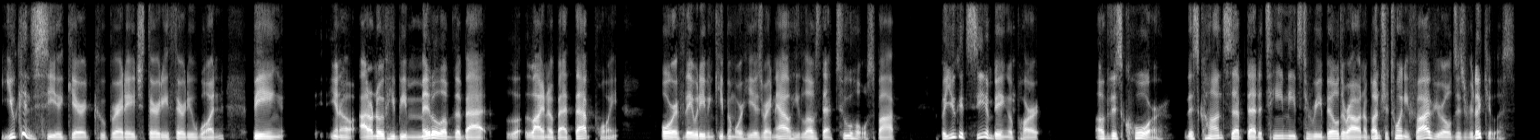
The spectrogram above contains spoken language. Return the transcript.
you can see a Garrett Cooper at age 30, 31 being, you know, I don't know if he'd be middle of the bat lineup at that point, or if they would even keep him where he is right now. He loves that two hole spot, but you could see him being a part of this core. This concept that a team needs to rebuild around a bunch of 25 year olds is ridiculous.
